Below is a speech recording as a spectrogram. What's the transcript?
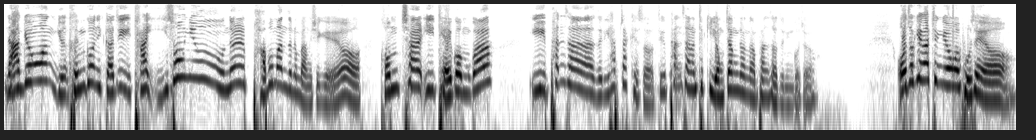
나경원, 윤- 금건희까지 다 이성윤을 바보 만드는 방식이에요. 검찰 이 대검과 이 판사들이 합작해서 그 판사는 특히 영장전담 판사들인 거죠. 어저께 같은 경우 보세요.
